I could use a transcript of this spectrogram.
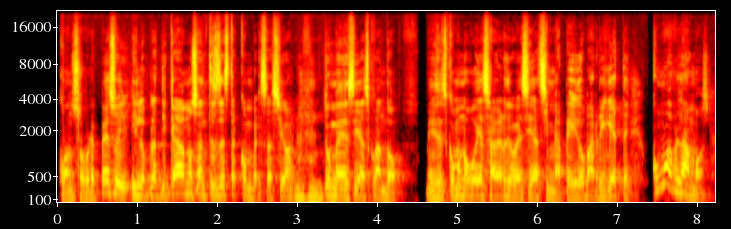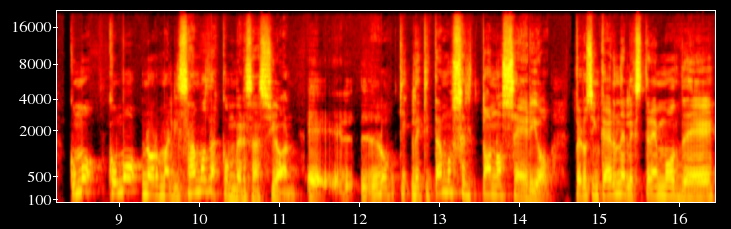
con sobrepeso y, y lo platicábamos antes de esta conversación. Uh -huh. Tú me decías cuando me dices, ¿cómo no voy a saber de obesidad si me ha pedido barriguete? ¿Cómo hablamos? ¿Cómo, cómo normalizamos la conversación? Eh, lo, le quitamos el tono serio, pero sin caer en el extremo de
